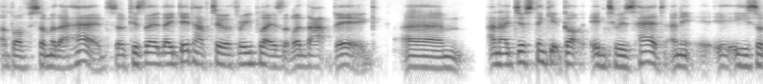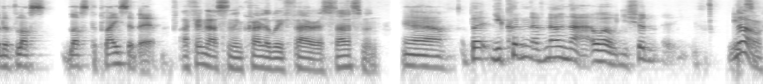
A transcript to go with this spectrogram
above some of their heads. So because they they did have two or three players that were that big, um, and I just think it got into his head, and it, it, he sort of lost lost the place a bit. I think that's an incredibly fair assessment. Yeah, but you couldn't have known that. Well, you shouldn't. No,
